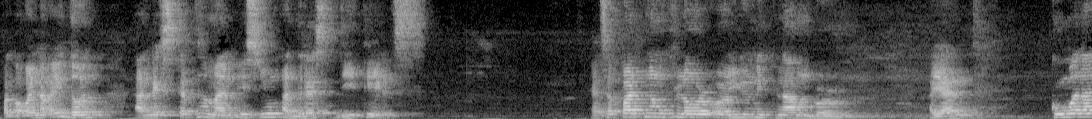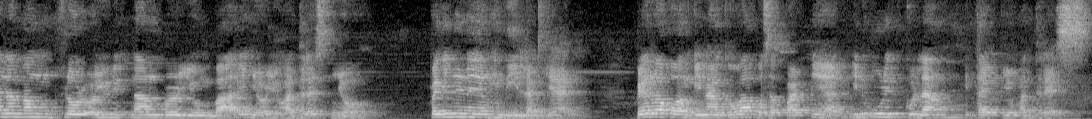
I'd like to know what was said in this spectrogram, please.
Pag okay na kayo doon, ang next step naman is yung address details. Yan, sa part ng floor or unit number, ayan, kung wala namang floor or unit number yung bahay nyo, yung address nyo, pwede nyo na yung hindi lagyan. Pero ako, ang ginagawa ko sa part na yan, inuulit ko lang i-type yung address.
